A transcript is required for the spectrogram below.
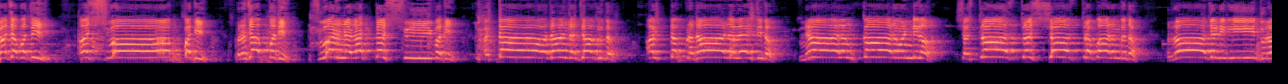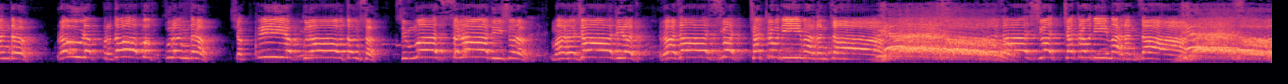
गजपती, अश्वपती, प्रजापती सुवर्ण रत्न श्रीपती, अष्टावधान जागृत, अष्टप्रधान वेष्टित न्यायालंकार मंडित, शस्त्रास्त्र शास्त्र पारंगत, राजनिधी धुरंधर प्रौढ प्रताप पुरंदर क्षत्रिय कुलावतंस, सिंहासनाधीश्वर महाराजाधिराज राजा शिवत छत्रपती महाराजांचा. राजा शिवत छत्रपती महाराजांचा.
